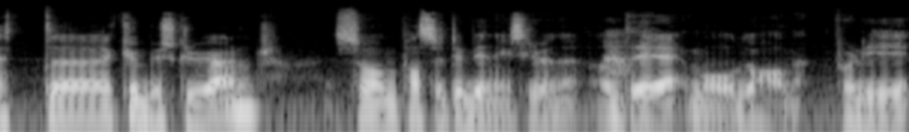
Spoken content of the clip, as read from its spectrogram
et uh, kubbeskrujern som passer til bindingsskruene. Og det må du ha med. Fordi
